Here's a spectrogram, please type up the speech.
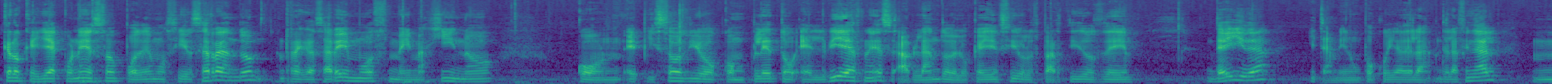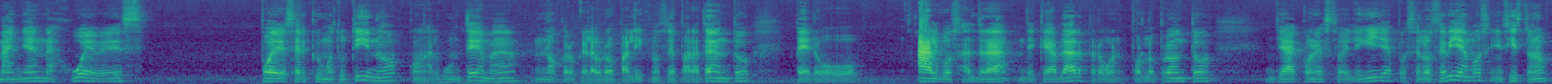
creo que ya con eso podemos ir cerrando. Regresaremos, me imagino, con episodio completo el viernes, hablando de lo que hayan sido los partidos de, de ida y también un poco ya de la, de la final. Mañana jueves puede ser que un matutino con algún tema. No creo que la Europa League nos dé para tanto, pero algo saldrá de qué hablar. Pero bueno, por lo pronto ya con esto de liguilla, pues se los debíamos, insisto, ¿no?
